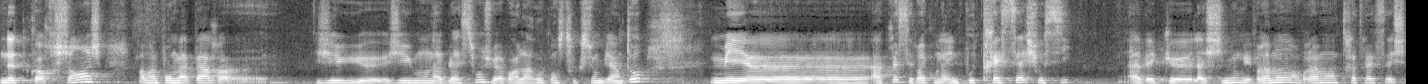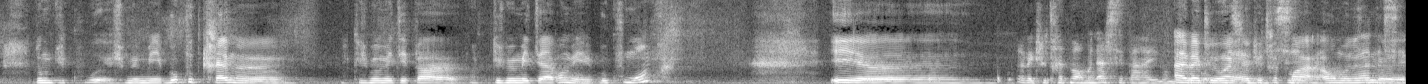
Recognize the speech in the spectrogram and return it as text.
notre corps change. Enfin, moi, pour ma part, euh, j'ai eu, euh, j'ai eu mon ablation, je vais avoir la reconstruction bientôt. Mais après, c'est vrai qu'on a une peau très sèche aussi, avec la chimio, mais vraiment, vraiment très, très sèche. Donc, du coup, je me mets beaucoup de crème que je me mettais pas, que je me mettais avant, mais beaucoup moins. Et avec le traitement hormonal, c'est pareil. avec, le, avec le traitement hormonal, euh,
